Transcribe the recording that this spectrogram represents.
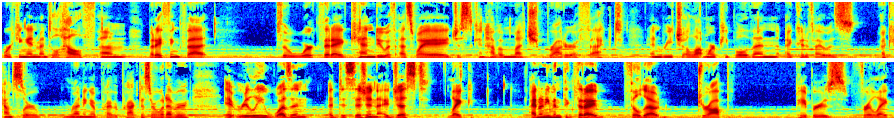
working in mental health. Um, but I think that the work that I can do with SYA just can have a much broader effect and reach a lot more people than I could if I was a counselor running a private practice or whatever. It really wasn't a decision. I just like I don't even think that I filled out drop papers for like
